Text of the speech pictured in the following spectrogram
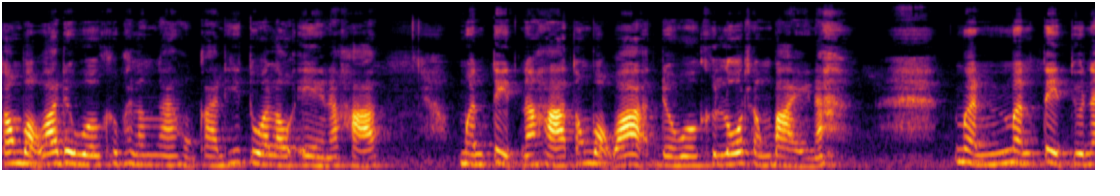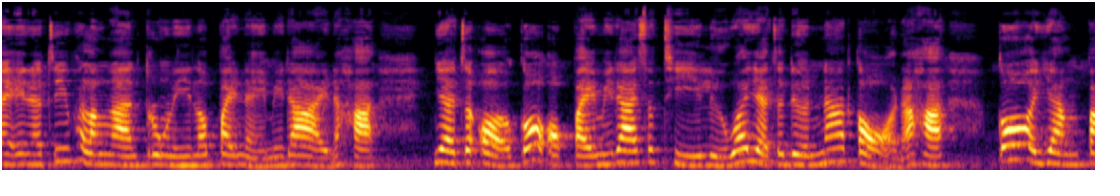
ต้องบอกว่า The World คือพลังงานของการที่ตัวเราเองนะคะ เหมือนติดนะคะ ต้องบอกว่า The World คือโลกทั้งใบนะเหมือนเหมือนติดอยู่ใน energy พลังงานตรงนี้แล้วไปไหนไม่ได้นะคะ อยากจะออกก็ออกไปไม่ได้สักที หรือว่าอยากจะเดินหน้าต่อนะคะ ก็ยังไป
